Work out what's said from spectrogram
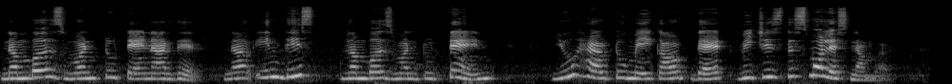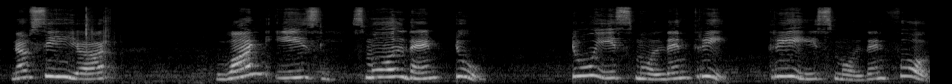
numbers 1 to 10 are there. Now in this numbers 1 to 10 you have to make out that which is the smallest number. Now see here 1 is small than 2. 2 is small than 3. 3 is small than 4.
